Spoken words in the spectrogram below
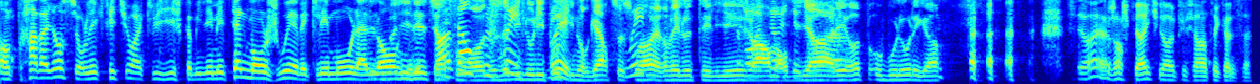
en travaillant sur l'écriture inclusive, comme il aimait tellement jouer avec les mots, la C'est une langue. bonne idée, tiens. Ça, pour euh, nos amis de l'Oulipo Oui. qui nous regardent ce soir, Hervé Letellier, Ça Gérard Mordillat, allez hop, au boulot les gars. C'est vrai, Georges Perec, il aurait pu faire un truc comme ça.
